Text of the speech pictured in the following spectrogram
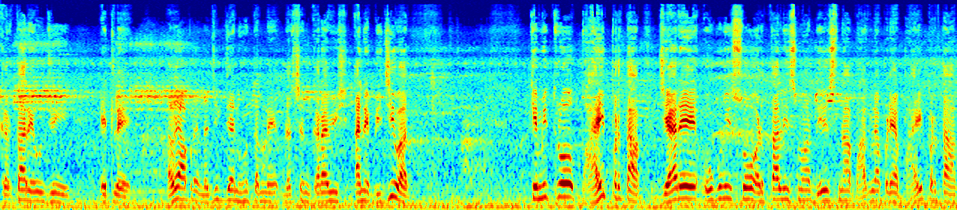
કરતા રહેવું જોઈએ. એટલે હવે આપણે નજીક જઈને હું તમને દર્શન કરાવીશ. અને બીજી વાત કે મિત્રો, ભાઈ પ્રતાપ જ્યારે ઓગણીસો અડતાલીસમાં દેશના ભાગલા પડ્યા, ભાઈ પ્રતાપ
